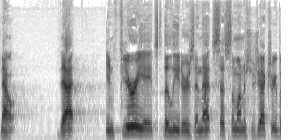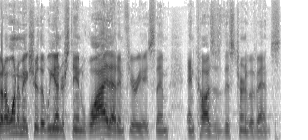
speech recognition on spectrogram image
now that infuriates the leaders and that sets them on a trajectory but i want to make sure that we understand why that infuriates them and causes this turn of events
